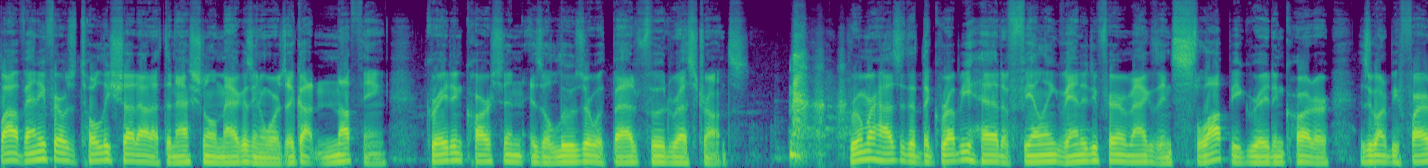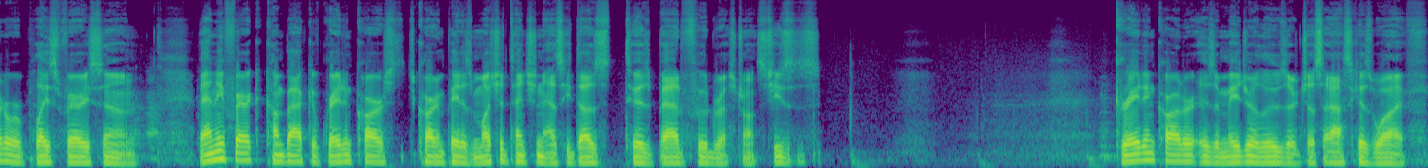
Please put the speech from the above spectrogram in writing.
Wow, Vanity Fair was totally shut out at the National Magazine Awards. It got nothing. Graydon Carson is a loser with bad food restaurants. Rumor has it that the grubby head of failing Vanity Fair magazine, sloppy Graydon Carter, is going to be fired or replaced very soon. Vanity Fair could come back if Graydon Car- paid as much attention as he does to his bad food restaurants. Jesus. Graydon Carter is a major loser. Just ask his wife.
